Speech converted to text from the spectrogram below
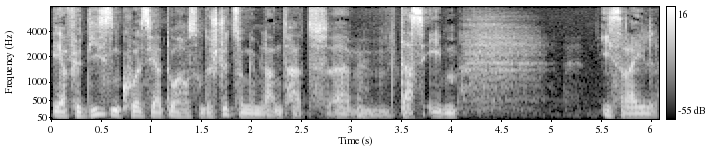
er für diesen Kurs ja durchaus Unterstützung im Land hat, äh, dass eben Israel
